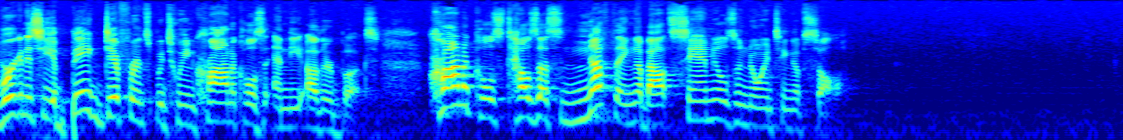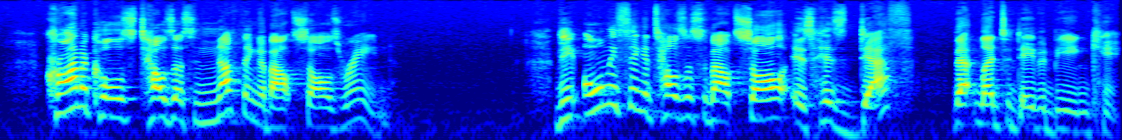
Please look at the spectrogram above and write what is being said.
we're going to see a big difference between Chronicles and the other books. Chronicles tells us nothing about Samuel's anointing of Saul. Chronicles tells us nothing about Saul's reign. The only thing it tells us about Saul is his death that led to David being king.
